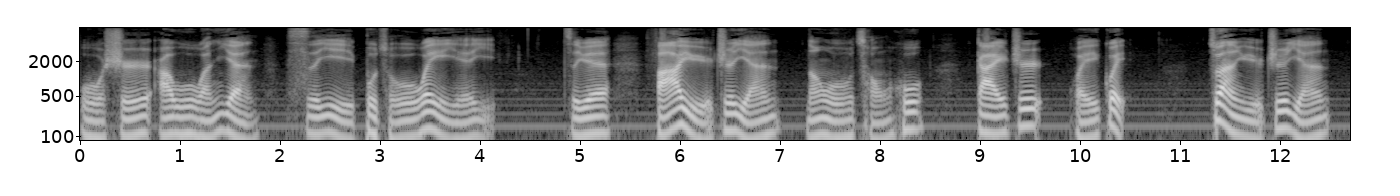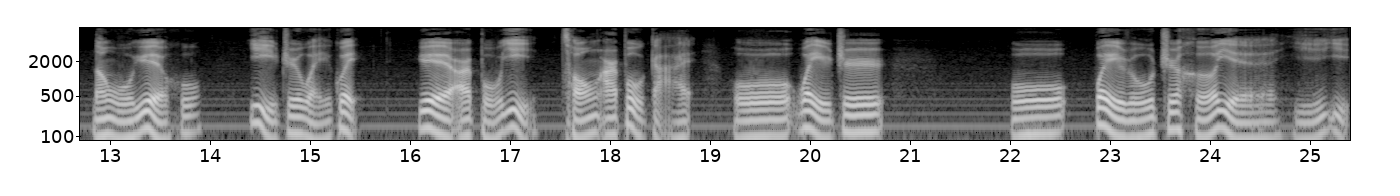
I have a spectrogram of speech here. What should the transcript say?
五十而无闻焉，斯亦不足畏也已。子曰：“法语之言，能无从乎？改之为贵。钻语之言，能无悦乎？义之为贵。悦而不义，从而不改，吾谓之吾谓如之何也已矣。”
